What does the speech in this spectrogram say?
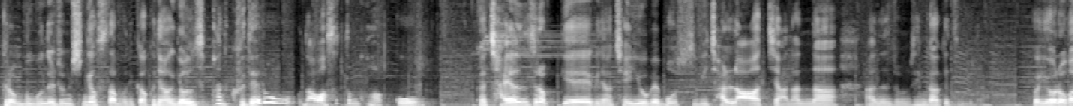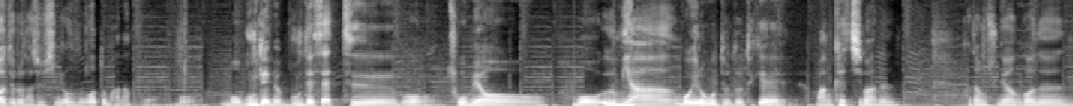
그런 부분을 좀 신경 쓰다 보니까 그냥 연습한 그대로 나왔었던 것 같고 그냥 자연스럽게 그냥 제이홉의 모습이 잘 나왔지 않았나 라는 좀 생각이 듭니다. 그러니까 여러 가지로 사실 신경 쓴 것도 많았고요. 뭐, 뭐 무대면 무대 세트, 뭐 조명, 뭐 음향, 뭐 이런 것들도 되게 많겠지만은 가장 중요한 거는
